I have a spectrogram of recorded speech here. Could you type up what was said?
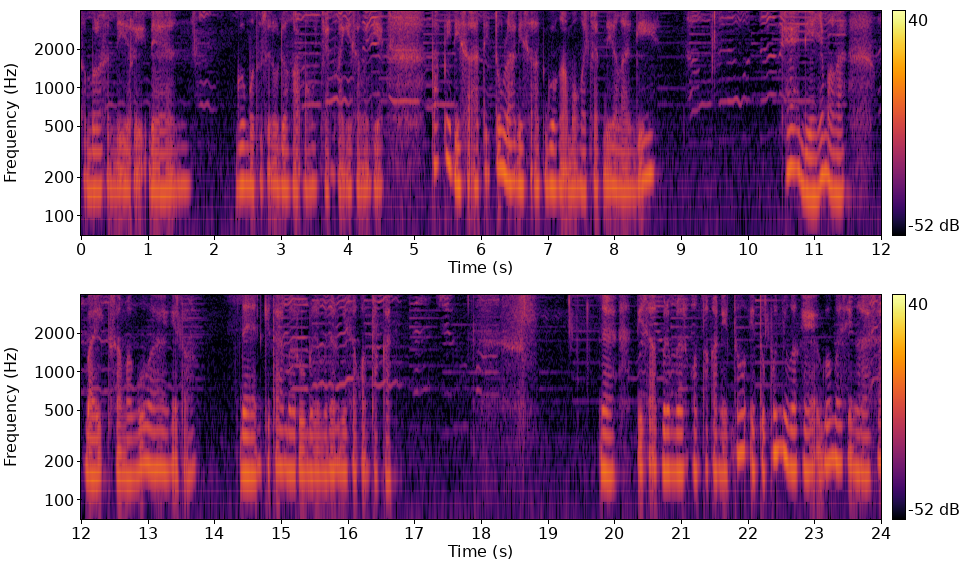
sebel sendiri dan gue mutusin udah nggak mau chat lagi sama dia. Tapi di saat itulah di saat gue nggak mau ngechat dia lagi eh dianya malah baik sama gue gitu. Dan kita baru benar-benar bisa kontakan. Nah di saat benar-benar kontakan itu itu pun juga kayak gue masih ngerasa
